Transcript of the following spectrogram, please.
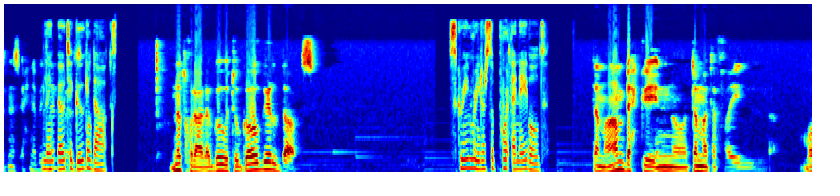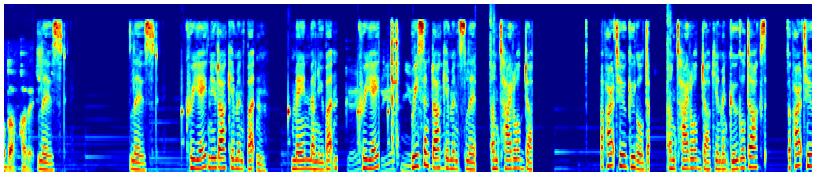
business إحنا بدنا Link go to. Google Docs. ندخل على go to Google Docs Screen reader support enabled. تمام بحكي انه تم تفعيل وضع قارئ List. List. Create new document button. Main menu button. Create new Recent document. documents list. Untitled doc. Part 2 Google Doc. Untitled document Google Docs. Part 2.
